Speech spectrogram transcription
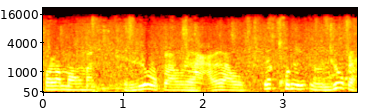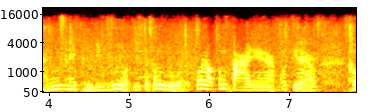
พอเรามองมันเห็นลูกเราหลานเรา และคนอื่นๆ ลูกหลานในแผ่นดินทั้งหมดนี่จะต้องอยู่เพราะเราต้องตายในอนาคตอยู่แล้ว เขา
